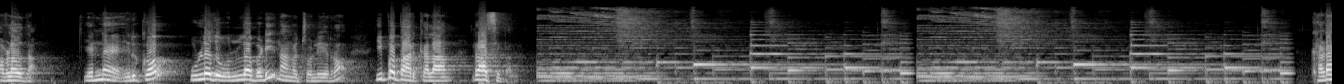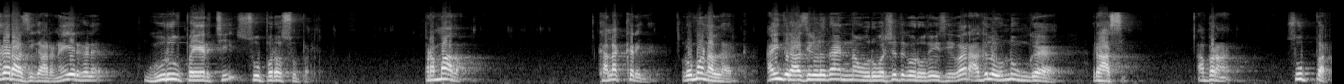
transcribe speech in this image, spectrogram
அவ்வளவுதான். என்ன இருக்கோ உள்ளது உள்ளபடி நாங்கள் சொல்லிடுறோம். இப்போ பார்க்கலாம். ராசிபல் கடகராசிக்கார நேயர்களை குரு பயிற்சி சூப்பரோ சூப்பர் பிரமாதம். கலக்கறீங்க ரொம்ப நல்லா இருக்கு. ஐந்து ராசிகள் தான் இன்னும் ஒரு வருஷத்துக்கு ஒரு உதவி செய்வார். அதில் ஒன்று உங்கள் ராசி. அப்புறம் சூப்பர்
